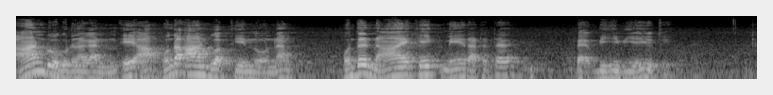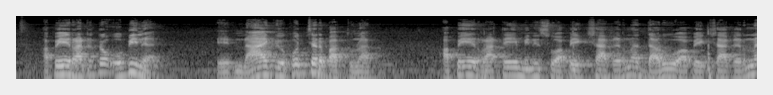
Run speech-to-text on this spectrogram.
ආණ්ඩුව ගොඩනගන්න ඒ හොඳ ආණ්ඩුවක් තියෙන්න ඕන නම් හොඳ නායකයෙක් මේ රටට බිහි විය යුතුයි. අපේ රටට ඔබින ඒ නායකයෝ කොච්චරපත් වුණත් අපේ රටේ මිනිස්සු අපේක්ෂා කරන දරුවෝ අපේක්ෂා කරන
